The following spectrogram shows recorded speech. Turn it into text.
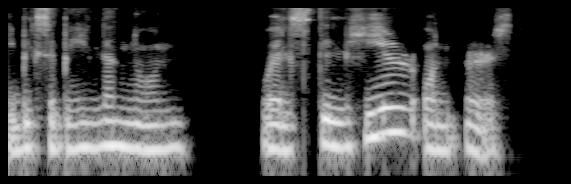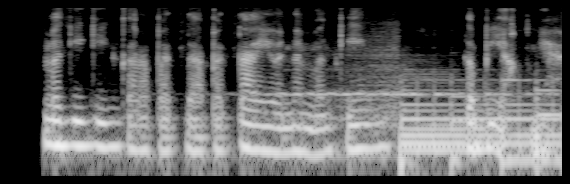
Ibig sabihin lang nun, while still here on earth, magiging karapat dapat tayo na maging kabiyak niya.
